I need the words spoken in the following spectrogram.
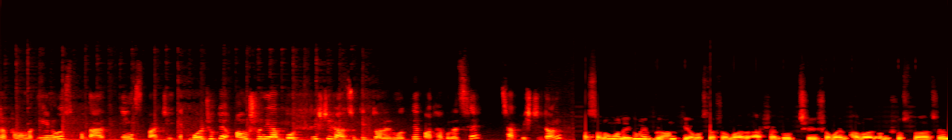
ডক্টর মোহাম্মদ ইউনুস ও তার কিংস পার্টি। বৈঠকে অংশ নেওয়া বত্রিশটি রাজনৈতিক দলের মধ্যে কথা বলেছে ছাব্বিশটি দল। আসসালামু আলাইকুম ইব্রাহিম কি অবস্থা সবার? আশা করছি সবাই ভালো এবং সুস্থ আছেন।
